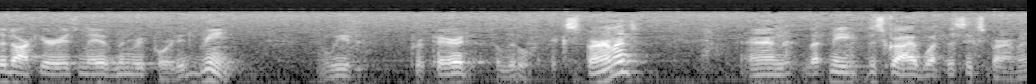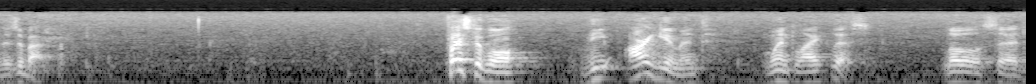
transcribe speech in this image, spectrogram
the dark areas may have been reported green. We've prepared a little experiment, and let me describe what this experiment is about. First of all, the argument went like this. Lowell said,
